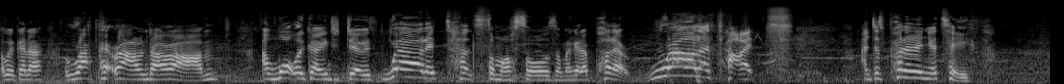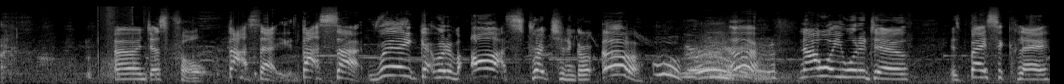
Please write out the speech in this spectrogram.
and we're going to wrap it around our arm. And what we're going to do is really tense the muscles and we're going to pull it really tight and just put it in your teeth. And just pull. That's it. That's it. Really get rid of all that stretching and go, ugh. Oh, ugh. Now what you want to do is basically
